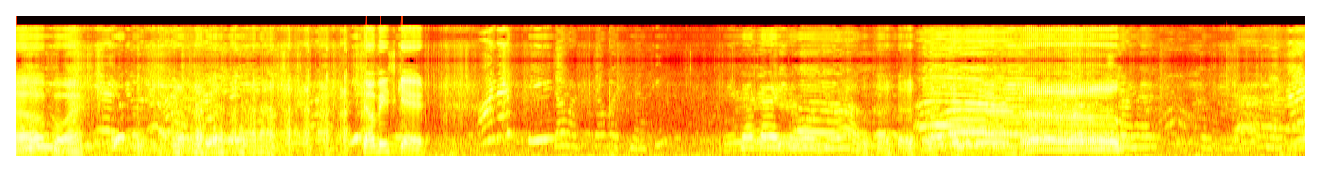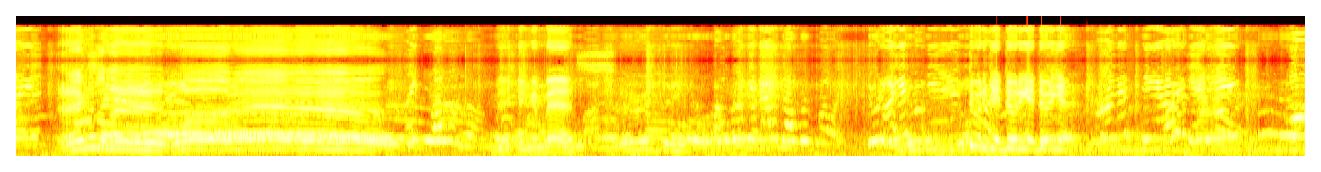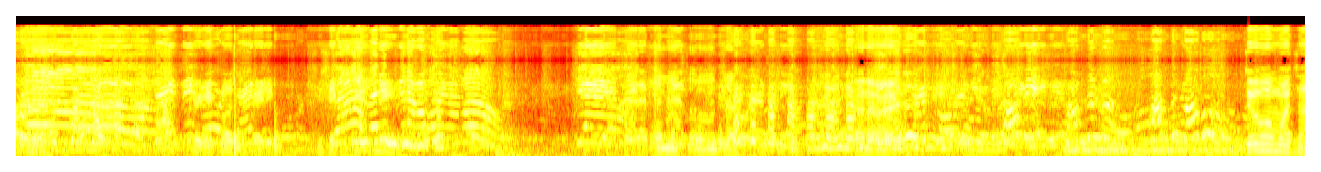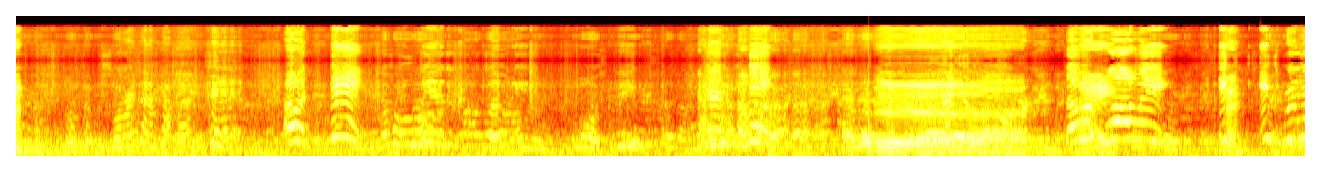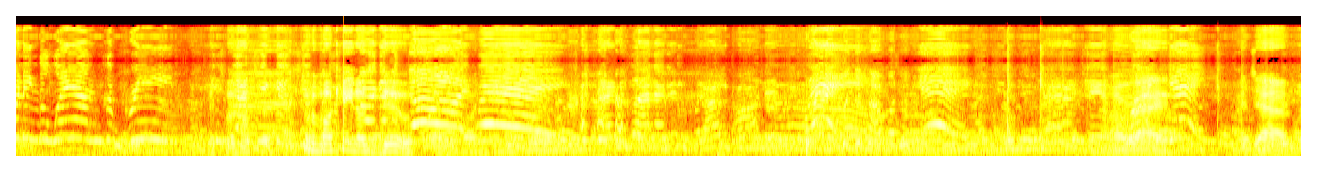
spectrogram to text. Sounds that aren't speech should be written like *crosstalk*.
Oh boy. *laughs* Don't be scared. Honesty. That was, that was messy. Tell Daddy to hold you up. Oh, excellent. Whoa, Like bubblegum. yeah. Making a mess. Oh, look at that was overflowing. Do it again. Do it again. Do it again. Do it again. Honesty. Honesty. Oh. *laughs* Here, get closer, Katie. You say, No, excuse let it me. get overflow. Yeah. Only, only drop. I know, right? Pop it. Pop the, pop the bubble. Do it one more time. One more time, Papa. *laughs* oh, it stinks. The whole land is exploding. Oh, it stinks. That stinks. Uh, It's overflowing. It's, Huh? it's ruining the lands of green. That's what, that's *laughs* what volcanoes do. All right. Good job.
